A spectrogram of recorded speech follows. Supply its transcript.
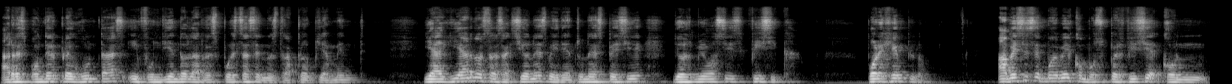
a responder preguntas infundiendo las respuestas en nuestra propia mente, y a guiar nuestras acciones mediante una especie de osmiosis física. Por ejemplo, a veces se mueve como superficie con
